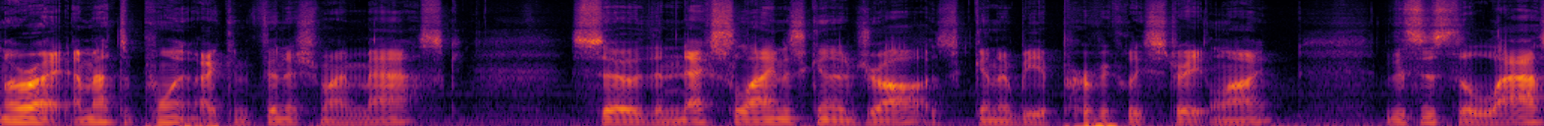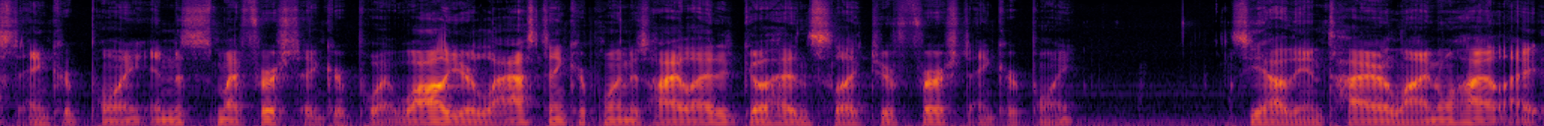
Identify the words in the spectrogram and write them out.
Alright, I'm at the point I can finish my mask. So the next line is going to draw is going to be a perfectly straight line. This is the last anchor point, and this is my first anchor point. While your last anchor point is highlighted, go ahead and select your first anchor point. See how the entire line will highlight?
